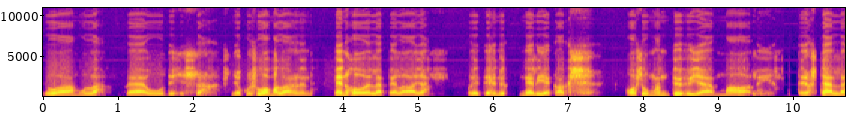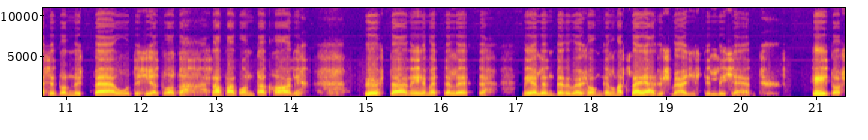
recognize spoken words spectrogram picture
Joo, aamulla pääuutisissa joku suomalainen NHL-pelaaja oli tehnyt 4-2 osuman tyhjään maaliin että jos tällaiset on nyt pääuutisia tuolta Rapakon takaa, niin yhtään ihmettele, että mielenterveysongelmat räjähdysmäisesti lisääntyy. Kiitos.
